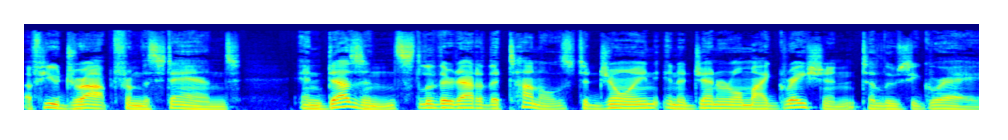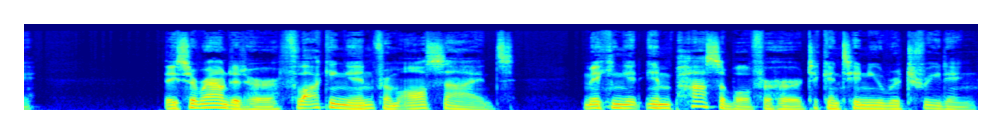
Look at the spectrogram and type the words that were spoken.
a few dropped from the stands, and dozens slithered out of the tunnels to join in a general migration to Lucy Gray. They surrounded her, flocking in from all sides, making it impossible for her to continue retreating.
